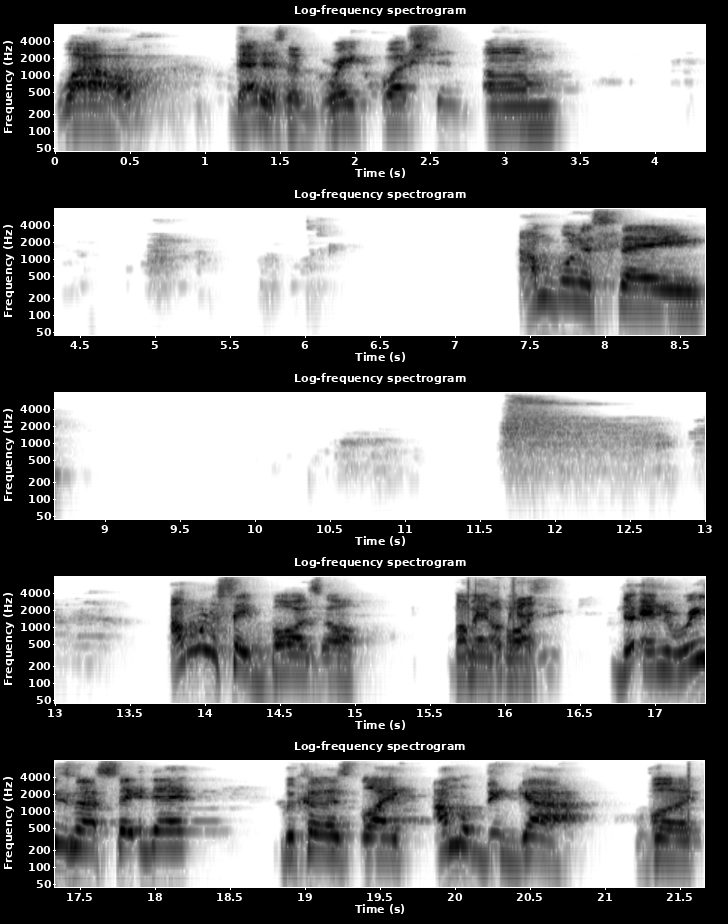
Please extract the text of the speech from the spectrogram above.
Wow, that is a great question. Um, I'm going to say I'm going to say Barzal, my man okay. Barzy. And the reason I say that because like I'm a big guy, but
